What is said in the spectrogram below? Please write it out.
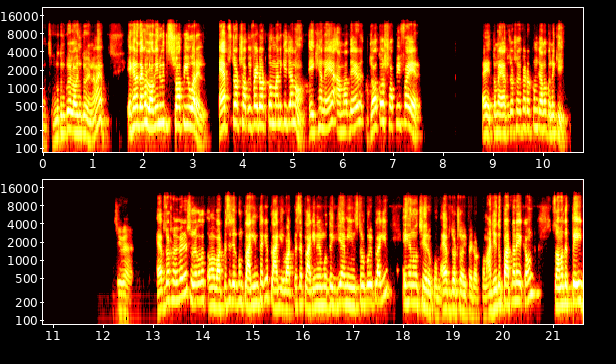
আচ্ছা নতুন করে লগ ইন করে নিলাম হ্যাঁ? এখানে দেখো log in with shop URL apps dot Shopify dot com মানে কি জানো? এইখানে আমাদের যত শপিফাই এর, এই তোমরা apps dot Shopify dot com জানো তো নাকি? অ্যাপস ডট এর সোজা কথা, আমার ওয়ার্ডপ্রেসে যেরকম প্লাগইন থাকে প্লাগইন ওয়ার্ডপ্রেসের প্লাগইনের মধ্যে গিয়ে আমি ইনস্টল করি প্লাগইন এখানে হচ্ছে এরকম apps dot Shopify dot com আর যেহেতু পার্টনার অ্যাকাউন্ট তো আমাদের পেইড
